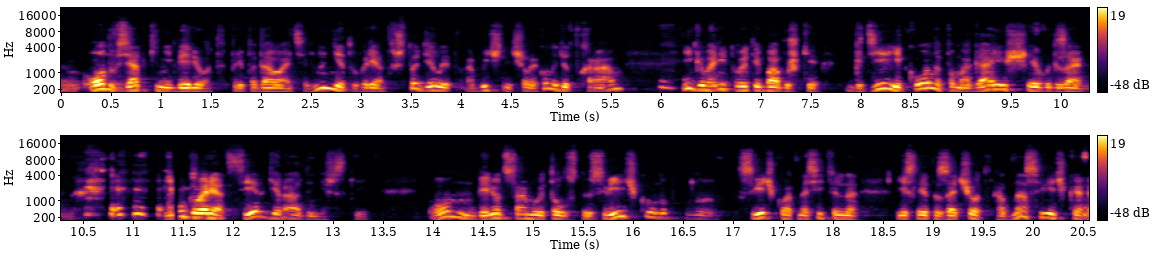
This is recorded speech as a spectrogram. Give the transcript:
он взятки не берет, преподаватель. Ну, нету вариантов. Что делает обычный человек? Он идет в храм и говорит у этой бабушки, где икона, помогающая в экзаменах. Ему говорят, Сергий Радонежский он берет самую толстую свечку, ну, ну, свечку относительно, если это зачет, одна свечка,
